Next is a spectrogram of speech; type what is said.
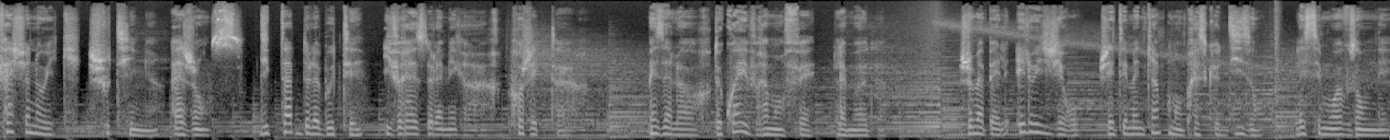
Fashion Week, shooting, agence, dictate de la beauté, ivresse de la maigreur, projecteur. Mais alors, de quoi est vraiment fait la mode? Je m'appelle Héloïse Giraud, j'ai été mannequin pendant presque 10 ans. Laissez-moi vous emmener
